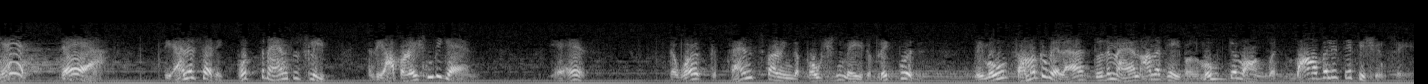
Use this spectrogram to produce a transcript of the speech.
Yes, there. The anesthetic put the man to sleep, and the operation began. Yes. The work of transferring the potion made of liquid, removed from a gorilla to the man on a table, moved along with marvelous efficiency.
